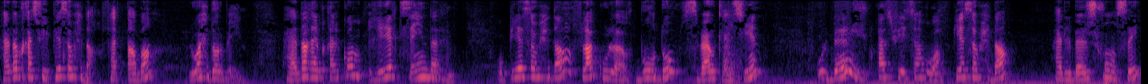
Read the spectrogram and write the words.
هذا بقات فيه بياسة وحدة في هاد الطابة ل 41 هذا غيبقى لكم غير 90 درهم. وبياسة وحدة في la couleur bordeaux 37 والبيج بقات فيه حتى هو بياسة وحدة هاد ال beige foncé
